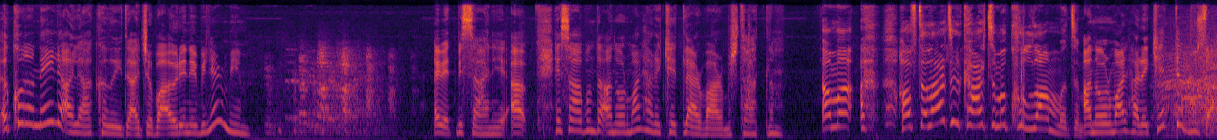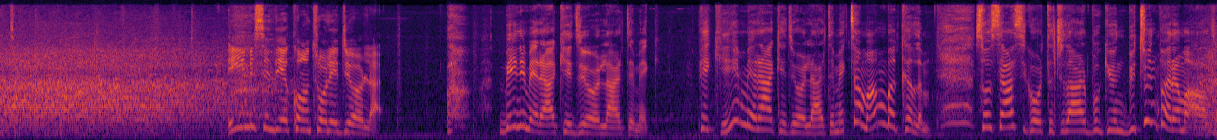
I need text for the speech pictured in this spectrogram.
E, konu neyle alakalıydı acaba öğrenebilir miyim? Evet bir saniye. Aa, hesabında anormal hareketler varmış tatlım. Ama haftalardır kartımı kullanmadım. Anormal hareket de bu zaten. İyi misin diye kontrol ediyorlar. Beni merak ediyorlar demek. Peki merak ediyorlar demek. Tamam bakalım. Sosyal sigortacılar bugün bütün paramı aldı.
